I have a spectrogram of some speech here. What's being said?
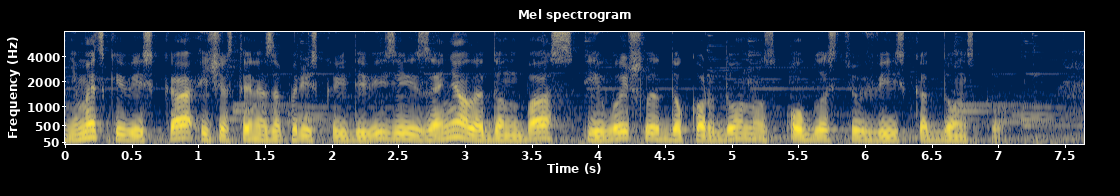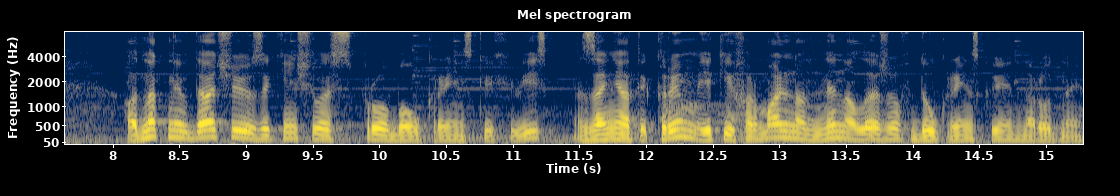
німецькі війська і частини Запорізької дивізії зайняли Донбас і вийшли до кордону з областю війська Донського. Однак невдачею закінчилась спроба українських військ зайняти Крим, який формально не належав до Української Народної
